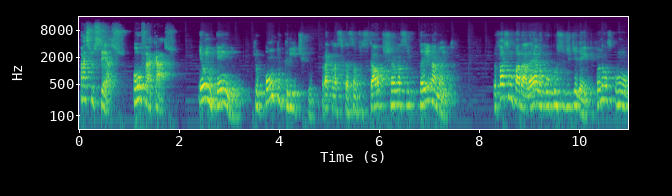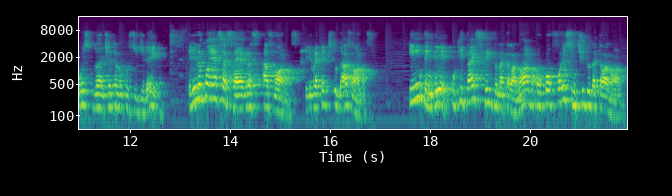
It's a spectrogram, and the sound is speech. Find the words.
para sucesso ou fracasso? Eu entendo que o ponto crítico para a classificação fiscal chama-se treinamento. Eu faço um paralelo com o curso de direito. Quando um estudante entra no curso de direito, ele não conhece as regras, as normas. Ele vai ter que estudar as normas e entender o que está escrito naquela norma ou qual foi o sentido daquela norma.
